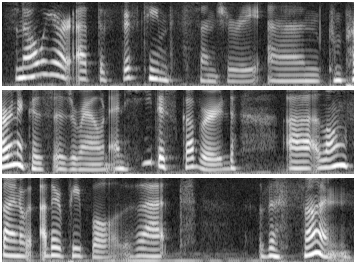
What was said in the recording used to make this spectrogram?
So now we are at the 15th century, and Copernicus is around, and he discovered, uh, alongside with other people, that the sun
